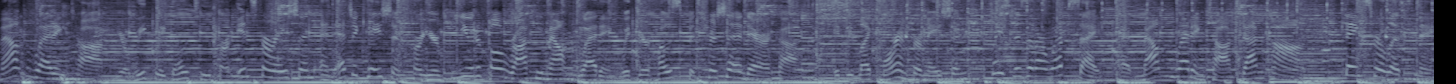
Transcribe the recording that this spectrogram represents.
Mountain Wedding Talk, your weekly go to for inspiration and education for your beautiful Rocky Mountain wedding with your hosts, Patricia and Erica. If you'd like more information, please visit our website at mountainweddingtalk.com. Thanks for listening.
